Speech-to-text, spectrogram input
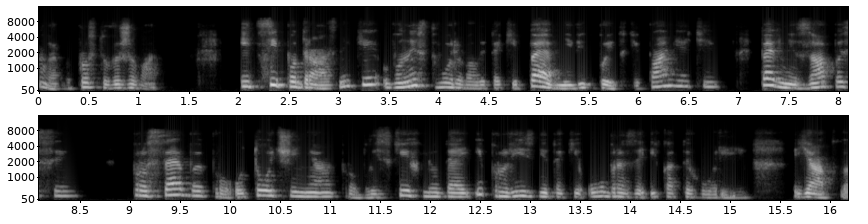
ну, якби просто виживати. І ці подразники вони створювали такі певні відбитки пам'яті, певні записи про себе, про оточення, про близьких людей і про різні такі образи і категорії, як е,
